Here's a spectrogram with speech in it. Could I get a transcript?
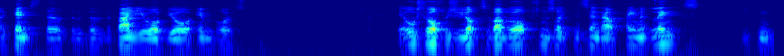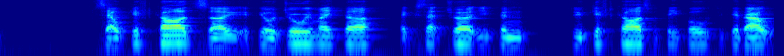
against the, the, the value of your invoice. It also offers you lots of other options, like you can send out payment links. You can sell gift cards. So if you're a jewelry maker, etc., you can do gift cards for people to give out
